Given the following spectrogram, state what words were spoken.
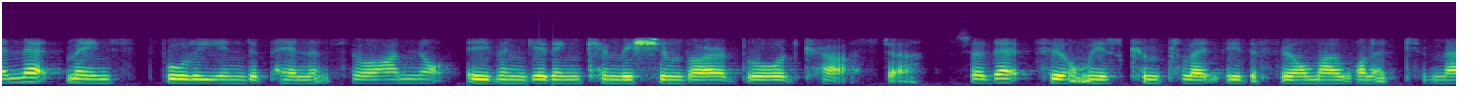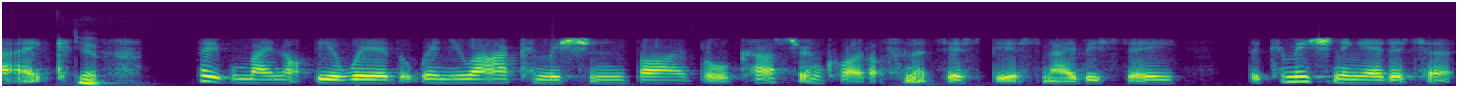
and that means fully independent. So I'm not even getting commissioned by a broadcaster. So that film is completely the film I wanted to make. Yep. People may not be aware, but when you are commissioned by a broadcaster, and quite often it's SBS and ABC, the commissioning editor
